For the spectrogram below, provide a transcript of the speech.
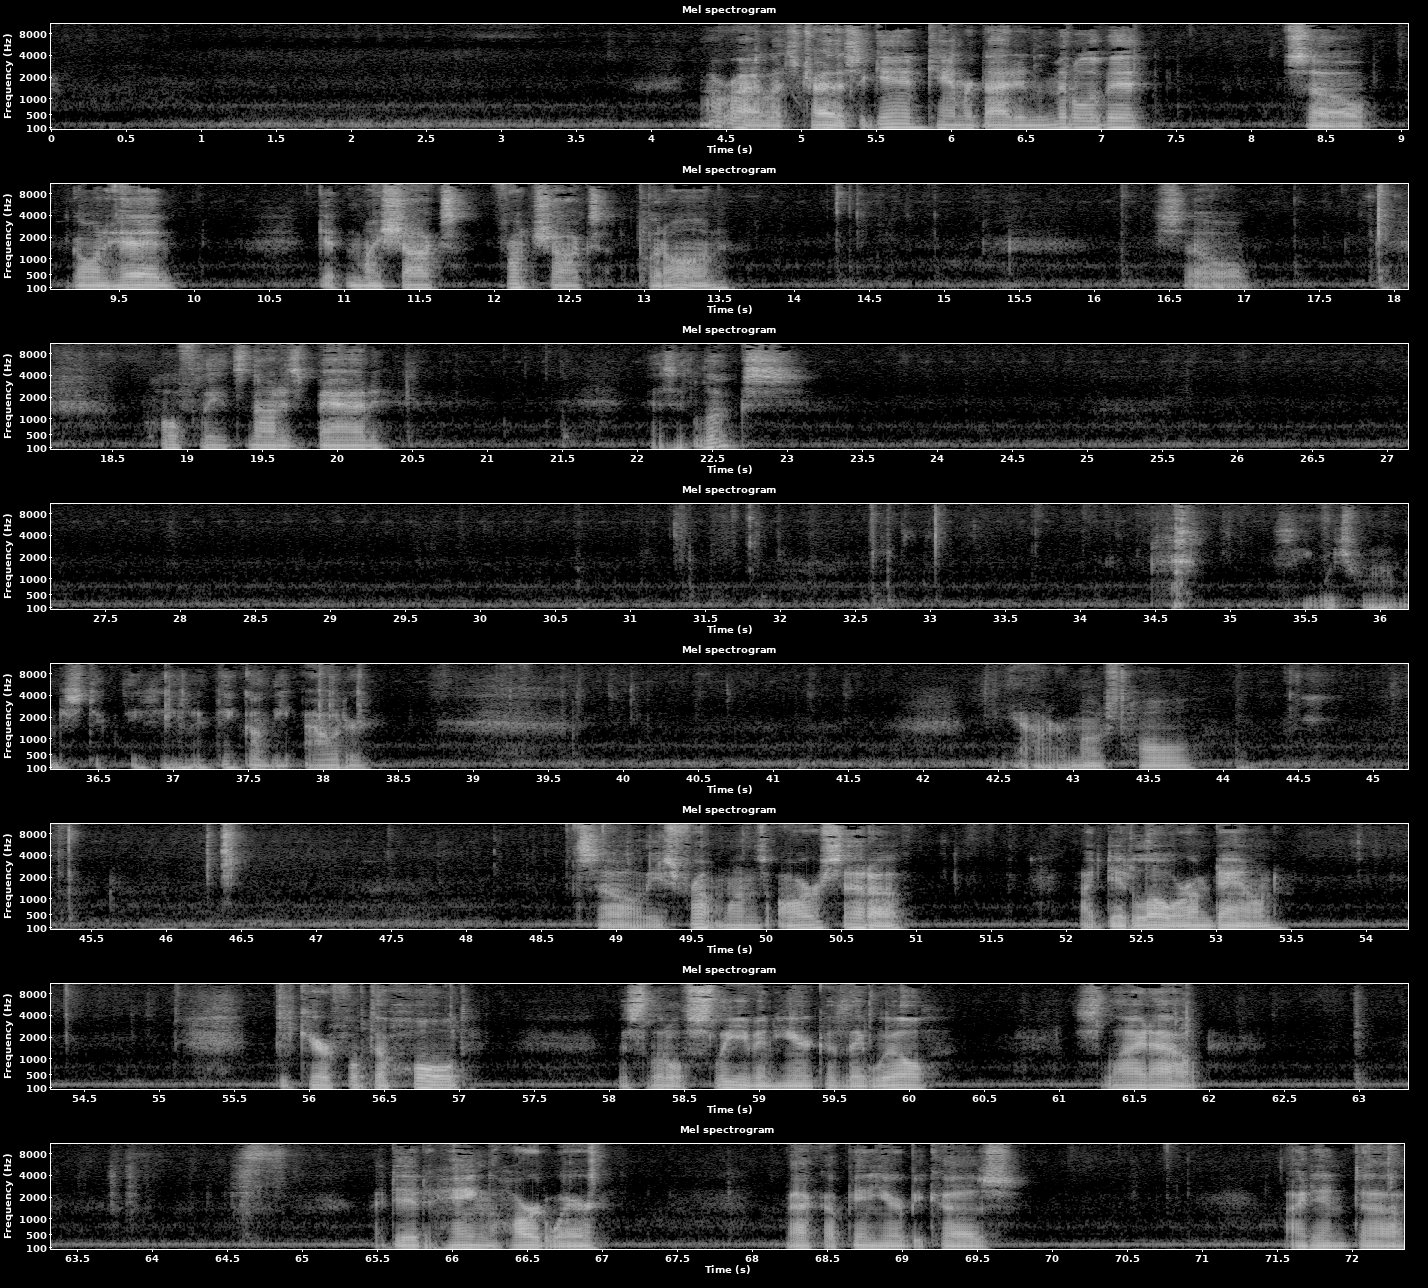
All right, let's try this again. Camera died in the middle of it. So going ahead, getting my shocks, front shocks put on. So hopefully it's not as bad as it looks. Which one I'm going to stick these in. I think on the outer, the outermost hole. So these front ones are set up. I did lower them down. Be careful to hold this little sleeve in here because they will slide out. Did hang the hardware back up in here because I didn't, uh,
